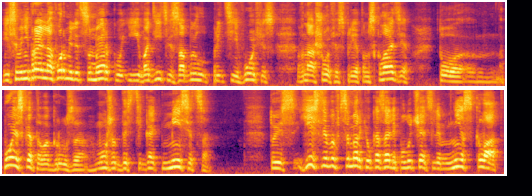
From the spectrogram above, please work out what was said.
Если вы неправильно оформили ЦМРку и водитель забыл прийти в офис, в наш офис при этом складе, то поиск этого груза может достигать месяца то есть, если вы в ЦМРке указали получателям не склад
